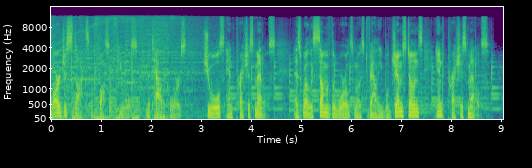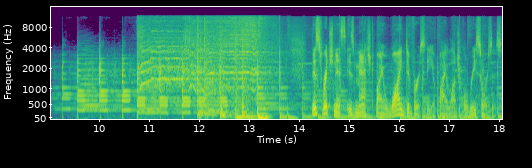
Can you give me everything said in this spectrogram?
largest stocks of fossil fuels, metallic ores, jewels, and precious metals, as well as some of the world's most valuable gemstones and precious metals. This richness is matched by a wide diversity of biological resources,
